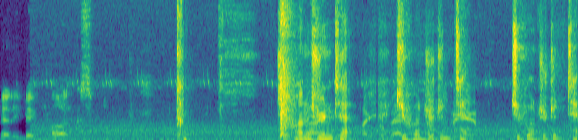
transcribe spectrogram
Really big bollocks. 210. 210. 210.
